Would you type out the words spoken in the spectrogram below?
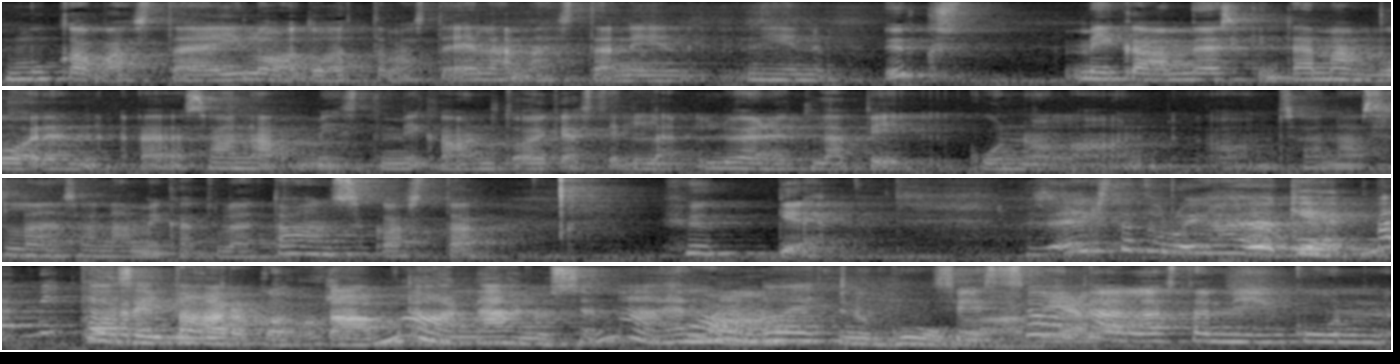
mukavasta ja iloa tuottavasta elämästä, niin, niin yksi mikä on myöskin tämän vuoden ö, sana, mistä, mikä on nyt oikeasti lyönyt läpi kunnolla, on, on sana, sellainen sana, mikä tulee Tanskasta, hygge. Siis eikö sitä tullut ihan Oikein, joku mä, mitä se viikkoa tarkoittaa? Mä oon nähnyt sen. Mä en Joo. ole ehtinyt googlaa Siis se on vielä. tällaista niin kuin,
